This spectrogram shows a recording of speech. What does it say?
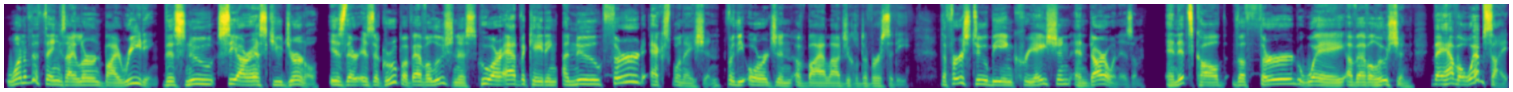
One of the things I learned by reading this new CRSQ journal is there is a group of evolutionists who are advocating a new third explanation for the origin of biological diversity. The first two being creation and Darwinism and it's called The Third Way of Evolution. They have a website,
